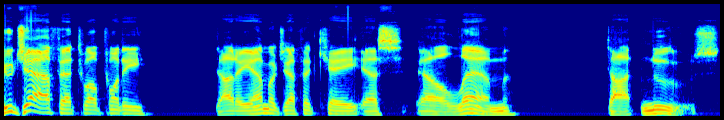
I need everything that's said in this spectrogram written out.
to Jeff at 1220.am or Jeff at KSLM.news.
